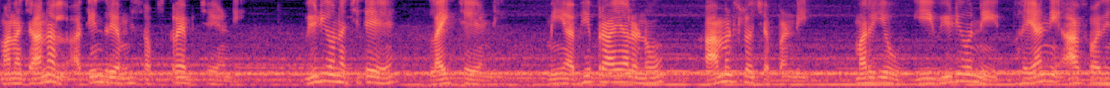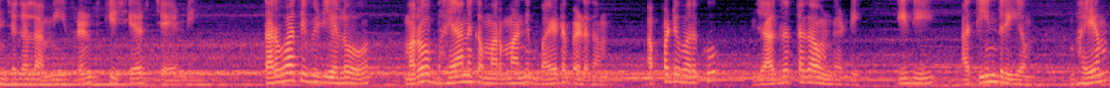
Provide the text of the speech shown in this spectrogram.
మన ఛానల్ అతీంద్రియంని సబ్స్క్రైబ్ చేయండి. వీడియో నచ్చితే లైక్ చేయండి. మీ అభిప్రాయాలను కామెంట్స్లో చెప్పండి. మరియు ఈ వీడియోని భయాన్ని ఆస్వాదించగల మీ ఫ్రెండ్స్కి షేర్ చేయండి. తర్వాతి వీడియోలో మరో భయానక మర్మాన్ని బయట పెడదాం. అప్పటి వరకు జాగ్రత్తగా ఉండండి. ఇది అతీంద్రియం. భయం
